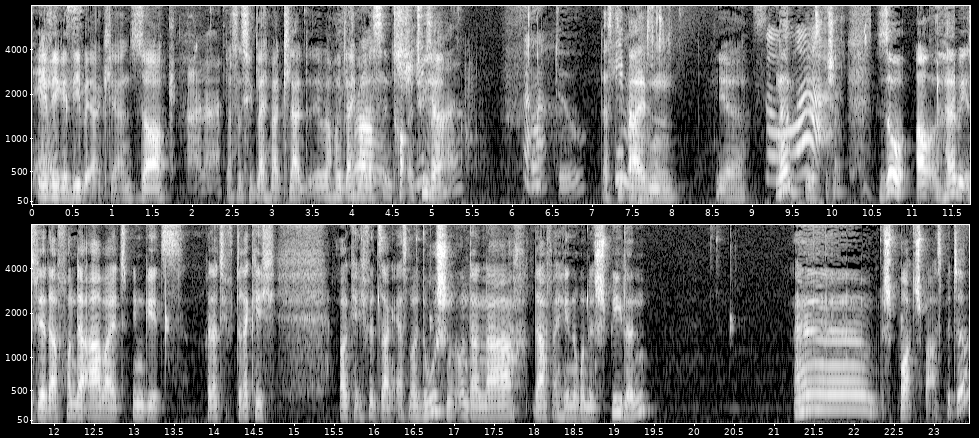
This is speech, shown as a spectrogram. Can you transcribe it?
Ewige Liebe erklären. So, das ist hier gleich mal klar. Wir machen gleich mal das in trockene Tücher. Dass die beiden hier, So ne? what? Ihr wisst Bescheid. So, Herbie ist wieder da von der Arbeit. Ihm geht's relativ dreckig. Okay, ich würde sagen, erstmal duschen und danach darf er hier eine Runde spielen. Ähm, Sportspaß bitte.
